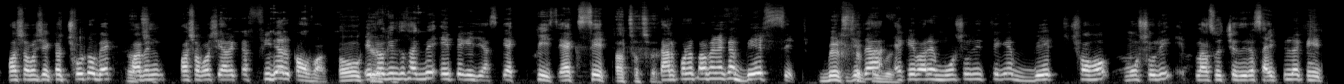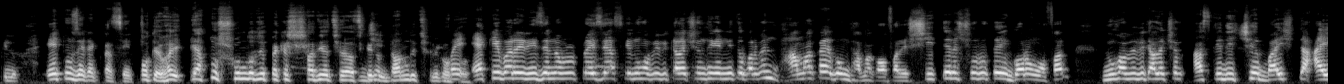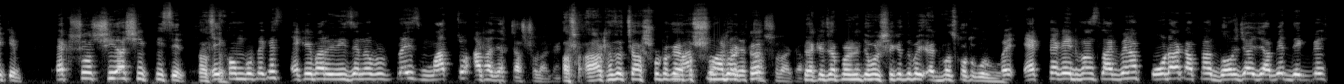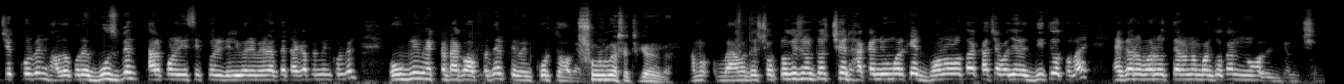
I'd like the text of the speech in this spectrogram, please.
পাশাপাশি একটা ছোট ব্যাগ আচ্ছা। পাবেন পাশাপাশি আরেকটা ফিডার কভার এটাও কিন্তু থাকবে এই প্যাকেজে আজকে এক পিস এক সেট আচ্ছা আচ্ছা। তারপরে পাবেন একটা বেড সেট বেড সেট যেটা একেবারে মশুরি থেকে বেড সহ মশুরি প্লাস হচ্ছে দুইটা সাইড পিলো একটা head pillow A to Z একটা সেট ওকে ভাই এত সুন্দর যে প্যাকেজ সাজিয়েছে আজকে। দাম দিচ্ছেন কত? ভাই একেবারে রিজনেবল প্রাইসে আজকে নুহা বেবি কালেকশন থেকে নিতে পারবেন ধামাকা এবং ধামাকা অফারে শীতের শুরুতেই গরম অফার নুহা বেবি কালেকশন আজকে দিচ্ছে বাইশটা আইটেম একশো ছিয়াশি পিসের। আচ্ছা। এই কম্বো প্যাকেজ একেবারে রিজনেবল প্রাইস মাত্র আট হাজার চারশো টাকা। আচ্ছা আট হাজার চারশো টাকা এত সুন্দর একটা 8,400 টাকা। প্যাকেজ আপনারা নিতে পারেন সেক্ষেত্রে ভাই অ্যাডভান্স কত করব? ভাই এক টাকা অ্যাডভান্স লাগবে না প্রোডাক্ট আপনার দরজায় যাবে দেখবেন চেক করবেন ভালো করে বুঝবেন তারপরে রিসিভ করে ডেলিভারি ম্যান হাতে টাকা পেমেন্ট করবেন। অগ্রিম একটা টাকা আপনাদের পেমেন্ট করতে হবে। শোরুমে আসে ঠিকানাটা? আম- আমাদের সব লোকেশনটা হচ্ছে ঢাকা নিউ মার্কেট বনলতা কাঁচা বাজারের দ্বিতীয় তলায় এগারো বারো তেরো নম্বর দোকান নো হবে কালেকশন।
